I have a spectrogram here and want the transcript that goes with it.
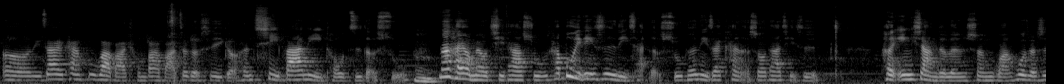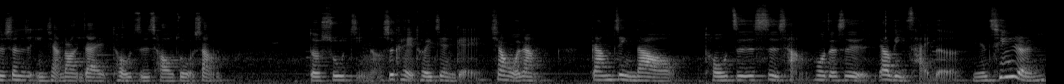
呃，你在看《富爸爸穷爸爸》，这个是一个很启发你投资的书。嗯。那还有没有其他书？它不一定是理财的书，可是你在看的时候，它其实很影响你的人生观，或者是甚至影响到你在投资操作上的书籍呢？是可以推荐给像我这样刚进到。投资市场或者是要理财的年轻人，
